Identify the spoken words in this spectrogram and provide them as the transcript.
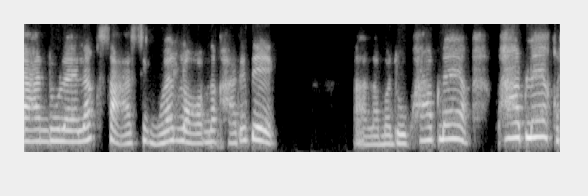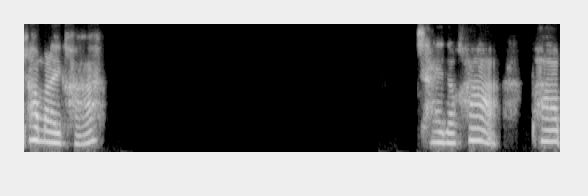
การดูแลรักษาสิ่งแวดล้อมนะคะเด็กๆอ่าเรามาดูภาพแรก ภาพแรกเขาทำอะไรคะใช่แล้วค่ะ ภาพ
